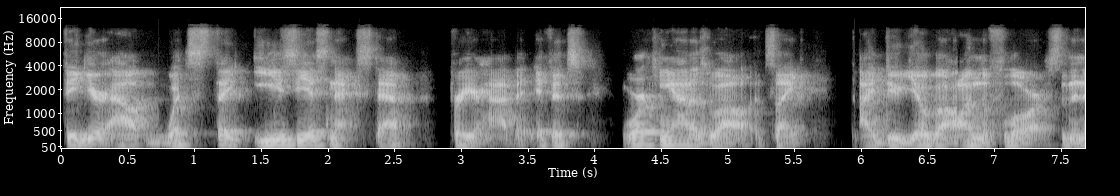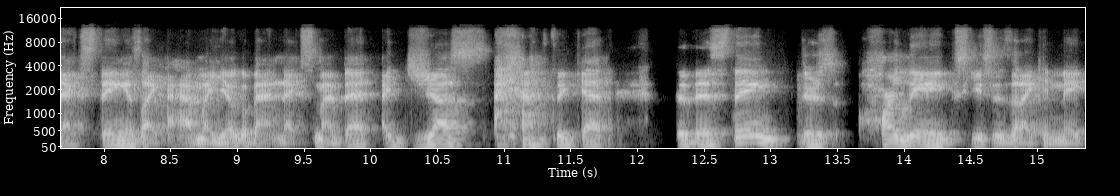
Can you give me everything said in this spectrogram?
figure out what's the easiest next step for your habit. If it's working out as well, it's like I do yoga on the floor. So the next thing is like I have my yoga mat next to my bed. I just have to get to this thing. There's hardly any excuses that I can make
